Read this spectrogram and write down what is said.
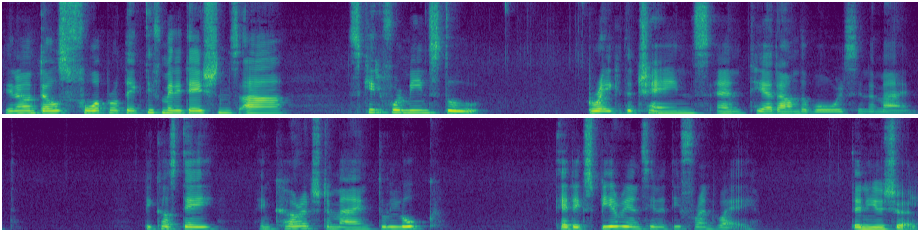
You know, those four protective meditations are skillful means to break the chains and tear down the walls in the mind. Because they encourage the mind to look at experience in a different way than usual.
